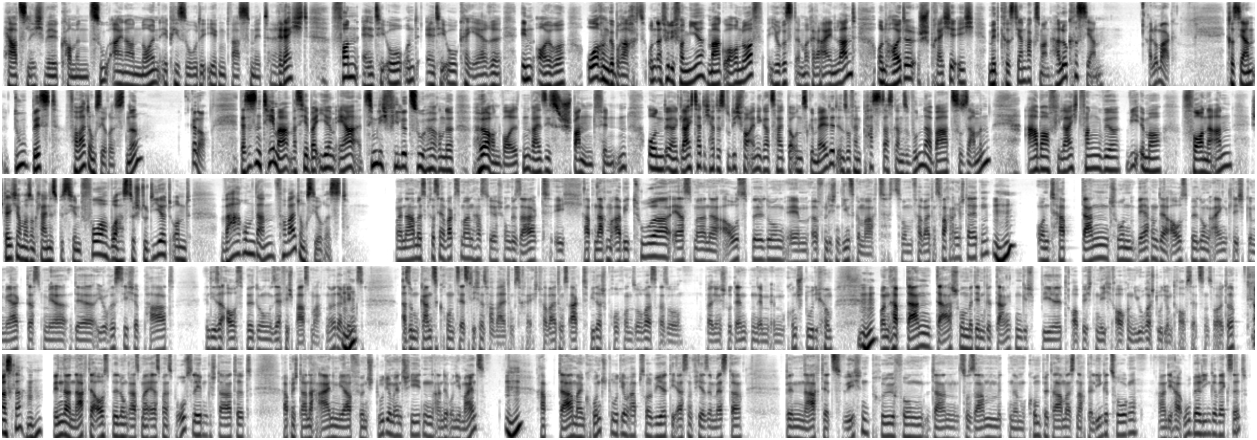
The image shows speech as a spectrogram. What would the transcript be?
Herzlich willkommen zu einer neuen Episode Irgendwas mit Recht von LTO und LTO Karriere in eure Ohren gebracht. Und natürlich von mir, Marc Ohrendorf, Jurist im Rheinland. Und heute spreche ich mit Christian Wachsmann. Hallo Christian. Hallo Marc. Christian, du bist Verwaltungsjurist, ne? Genau. Das ist ein Thema, was hier bei IMR ziemlich viele Zuhörende hören wollten, weil sie es spannend finden. Und äh, gleichzeitig hattest du dich vor einiger Zeit bei uns gemeldet. Insofern passt das ganz wunderbar zusammen. Aber vielleicht fangen wir wie immer vorne an. Stell dich auch mal so ein kleines bisschen vor. Wo hast du studiert und warum dann Verwaltungsjurist? Mein Name ist Christian Wachsmann, hast du ja schon gesagt. Ich habe nach dem Abitur erstmal eine Ausbildung im öffentlichen Dienst gemacht zum Verwaltungsfachangestellten mhm. und habe dann schon während der Ausbildung eigentlich gemerkt, dass mir der juristische Part in dieser Ausbildung sehr viel Spaß macht. Ne? Da mhm. ging es also um ganz grundsätzliches Verwaltungsrecht, Verwaltungsakt, Widerspruch und sowas. Also bei den Studenten im, im Grundstudium mhm. und habe dann da schon mit dem Gedanken gespielt, ob ich nicht auch ein Jurastudium draufsetzen sollte. Alles klar. Mhm. Bin dann nach der Ausbildung erstmal erstmal ins Berufsleben gestartet, habe mich dann nach einem Jahr für ein Studium entschieden an der Uni Mainz, mhm. habe da mein Grundstudium absolviert, die ersten vier Semester bin nach der Zwischenprüfung dann zusammen mit einem Kumpel damals nach Berlin gezogen, an die HU Berlin gewechselt.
